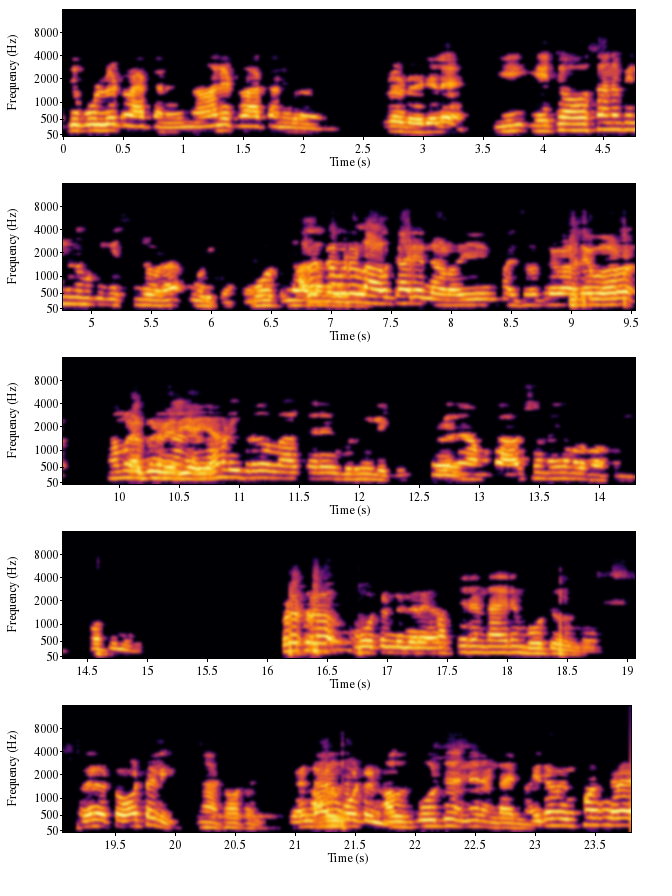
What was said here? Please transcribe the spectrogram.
ഇത് ഫുള്ള് ട്രാക്കാണ് നാല് ട്രാക്കാണ് ഇവിടെ വരുന്നത്. ഇവിടെ വരും അല്ലേ? ഈ ഏറ്റവും അവസാനം പിന്നെ നമുക്ക് ഗസ്റ്റിലൂടെ ഓടിക്കാം. ബോട്ടിന്റെ അതൊക്കെ ഇവിടെയുള്ള ആൾക്കാർ തന്നെയാണോ? ഈ മത്സരത്തിന് വേറെ നമ്മുടെ? നമ്മുടെ ഇവിടെ ഉള്ള ആൾക്കാരെ ഇവിടുന്ന് വിളിക്കും നമുക്ക് ആവശ്യമുണ്ടെങ്കിൽ നമ്മൾ പുറത്തുനിന്ന് ഇവിടെ എത്ര ബോട്ടുണ്ട് ഇങ്ങനെ പത്ത് രണ്ടായിരം ബോട്ടുകളുണ്ട്. അങ്ങനെ ടോട്ടലി ആ ടോട്ടൽ രണ്ടായിരം ബോട്ട് ഉണ്ട് ഹൗസ് ബോട്ട് തന്നെ രണ്ടായിരം ഇത് ഇപ്പൊ ഇങ്ങനെ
